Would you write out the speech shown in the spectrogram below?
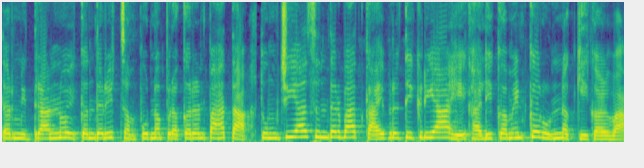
तर मित्रांनो एकंदरीत संपूर्ण प्रकरण पाहता तुमची या संदर्भात काय प्रतिक्रिया आहे खाली कमेंट करून नक्की कळवा.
